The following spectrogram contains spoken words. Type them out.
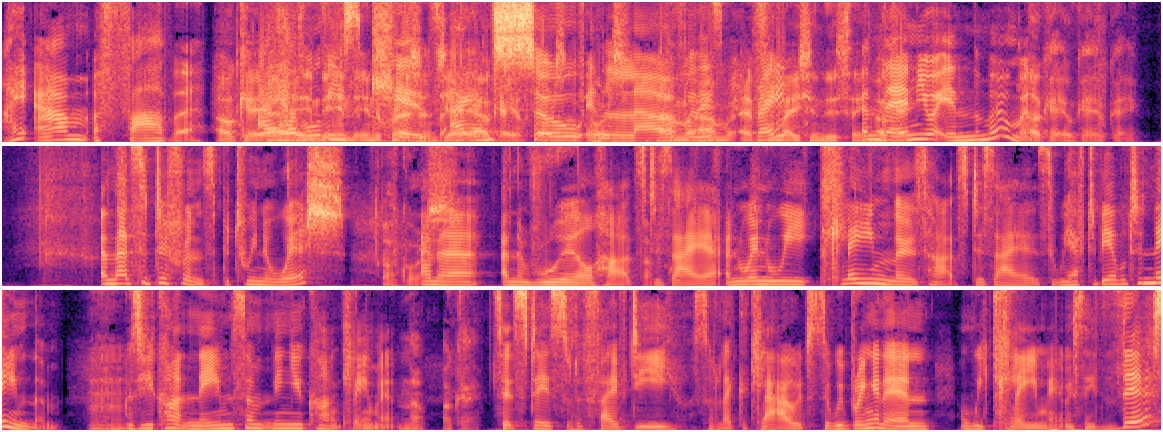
I am a father. Okay, I uh, have in all the- in these the- in the kids. present. Yeah, I am okay, of so course, of in love I'm- with this. I'm right? affirmation this thing. And Okay. then you're in the moment. Okay, okay, okay. And that's the difference between a wish Of course. and a and a real heart's desire. And when we claim those heart's desires, we have to be able to name them. Mm-hmm. Because if you can't name something, you can't claim it. no. Okay. So it stays sort of 5D, sort of like a cloud. So we bring it in and we claim it. We say, This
